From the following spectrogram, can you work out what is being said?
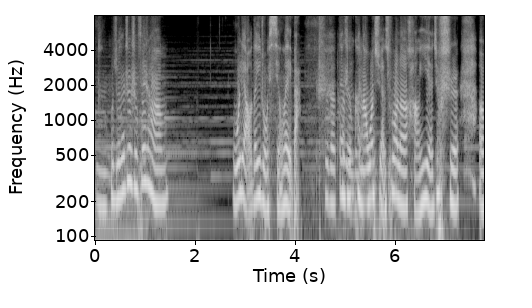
嗯，我觉得这是非常。无聊的一种行为吧，是的，但是可能我选错了行业，就是，呃，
